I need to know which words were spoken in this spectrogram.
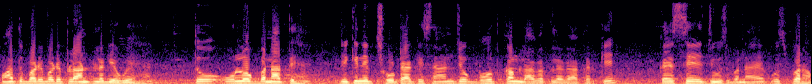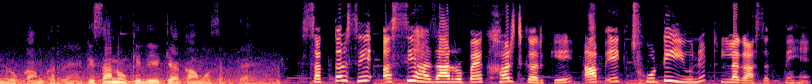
वहाँ तो बड़े बड़े प्लांट लगे हुए हैं। तो वो लोग बनाते हैं। लेकिन एक छोटा किसान जो बहुत कम लागत लगा करके कैसे जूस बनाए, उस पर हम लोग काम कर रहे हैं। किसानों के लिए क्या काम हो सकता है? सत्तर से अस्सी हज़ार रूपए खर्च करके आप एक छोटी यूनिट लगा सकते हैं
